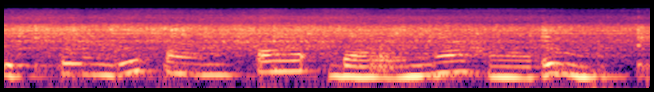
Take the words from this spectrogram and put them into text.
ditunggu sampai baunya harum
